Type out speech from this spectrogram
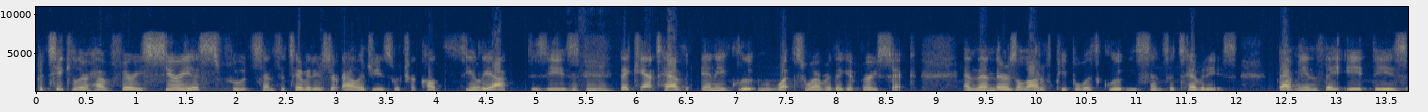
particular have very serious food sensitivities or allergies, which are called celiac disease. They can't have any gluten whatsoever. They get very sick. And then there's a lot of people with gluten sensitivities. That means they eat these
